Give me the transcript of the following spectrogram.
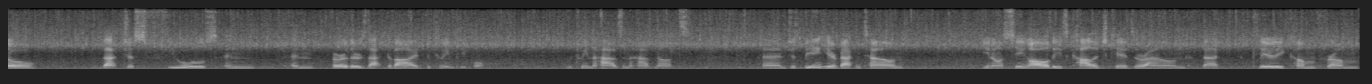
So that just fuels and and furthers that divide between people, between the haves and the have-nots. And just being here back in town, you know, seeing all these college kids around that clearly come from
